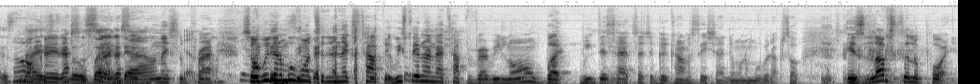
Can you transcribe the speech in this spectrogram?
it's Oh, nice. okay, that's little what's up. button That's a down. nice little pride. know. So we're gonna move on to the next topic. We stayed on that topic very long, but we just had such a good conversation. I didn't want to move it up. So, is love still important,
